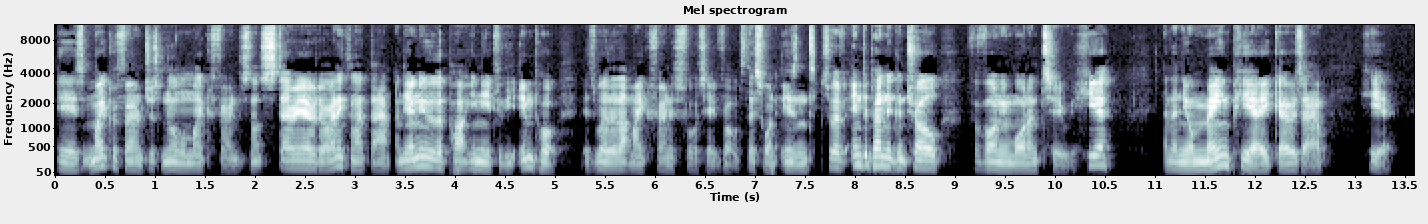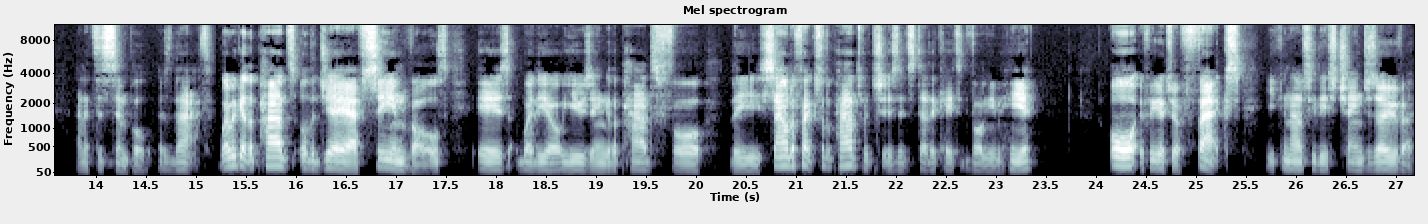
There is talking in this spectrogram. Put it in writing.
is microphone, just normal microphone. It's not stereoed or anything like that. And the only other part you need for the input is whether that microphone is 48 volts. This one isn't. So we have independent control for volume 1 and 2 here. And then your main PA goes out here. And it's as simple as that. Where we get the pads or the JFC involved is whether you're using the pads for the sound effects for the pads, which is its dedicated volume here, or if we go to effects, you can now see these changes over.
